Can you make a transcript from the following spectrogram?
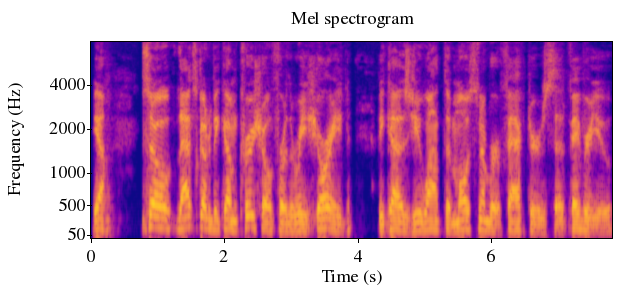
Yeah. So that's going to become crucial for the reshoring because you want the most number of factors that favor you.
